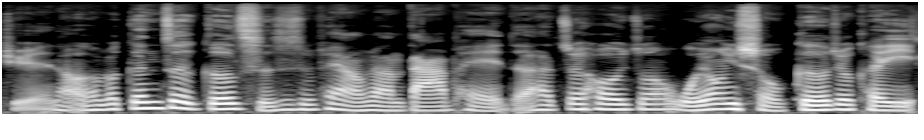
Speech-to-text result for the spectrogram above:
觉。然后他们跟这个歌词是非常非常搭配的。他最后说：“我用一首歌就可以。”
